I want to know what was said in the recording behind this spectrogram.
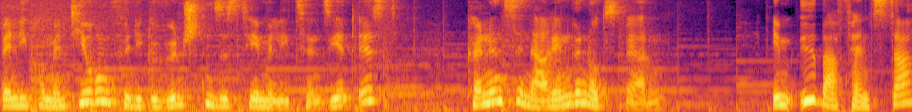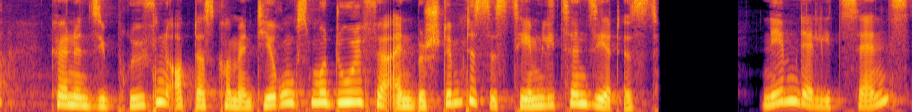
wenn die Kommentierung für die gewünschten Systeme lizenziert ist, können Szenarien genutzt werden. Im Überfenster können Sie prüfen, ob das Kommentierungsmodul für ein bestimmtes System lizenziert ist. Neben der Lizenz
